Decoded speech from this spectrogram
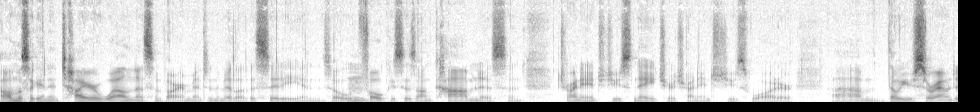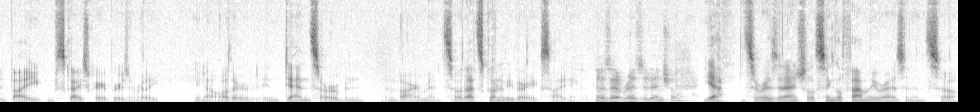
almost like an entire wellness environment in the middle of the city and so Mm. it focuses on calmness and trying to introduce nature trying to introduce water um, though you're surrounded by skyscrapers and really you know other in dense urban environments so that's going to be very exciting Is that residential? yeah, it's a residential single family residence, so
